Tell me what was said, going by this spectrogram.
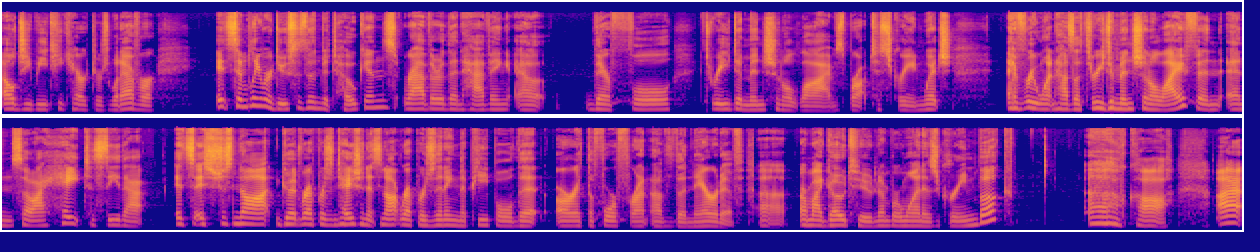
LGBT characters, whatever, it simply reduces them to tokens rather than having a, uh, their full three dimensional lives brought to screen, which everyone has a three dimensional life, and and so I hate to see that. It's it's just not good representation. It's not representing the people that are at the forefront of the narrative. Uh, or my go to number one is Green Book. Oh god. I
